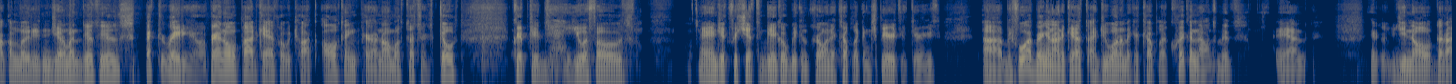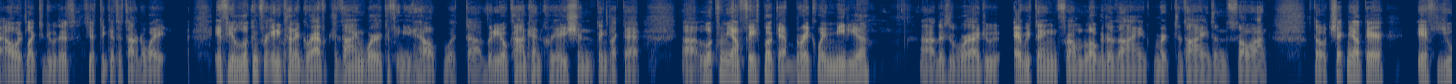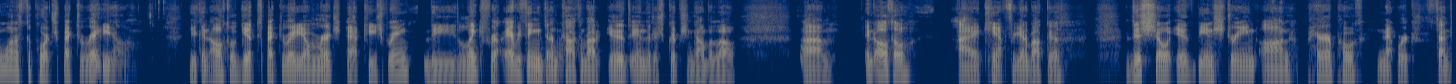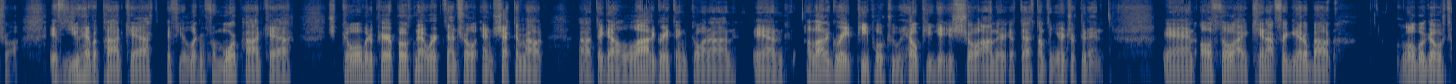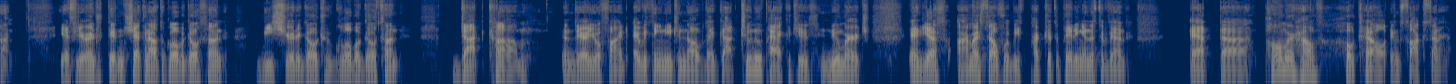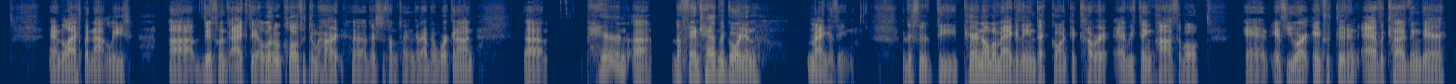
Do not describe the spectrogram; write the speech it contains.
Welcome, ladies and gentlemen. This is Specter Radio, a paranormal podcast where we talk all things paranormal, such as ghosts, cryptids, UFOs, and just for shits and giggles, we can throw in a couple of conspiracy theories. Uh, before I bring in on a guest, I do want to make a couple of quick announcements. And you know that I always like to do this just to get this out of the way. If you're looking for any kind of graphic design work, if you need help with uh, video content creation, things like that, uh, look for me on Facebook at Breakaway Media. Uh, this is where I do everything from logo design, merch designs, and so on. So check me out there. If you want to support Specter Radio, you can also get Specter Radio merch at Teespring. The link for everything that I'm talking about is in the description down below. Um, and also, I can't forget about this. This show is being streamed on Parapost Network Central. If you have a podcast, if you're looking for more podcasts, go over to Parapost Network Central and check them out. Uh, they got a lot of great things going on and a lot of great people to help you get your show on there if that's something you're interested in. And also, I cannot forget about Global Ghost Hunt. If you're interested in checking out the Global Ghost Hunt, be sure to go to globalghosthunt.com and there you'll find everything you need to know. They've got two new packages, new merch, and yes, I myself will be participating in this event at uh, Palmer House Hotel in Sauk Centre. And last but not least, uh, this one's actually a little closer to my heart. Uh, this is something that I've been working on. Um, uh, the Phantasmagorian magazine. This is the paranormal magazine that's going to cover everything possible. And if you are interested in advertising there,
